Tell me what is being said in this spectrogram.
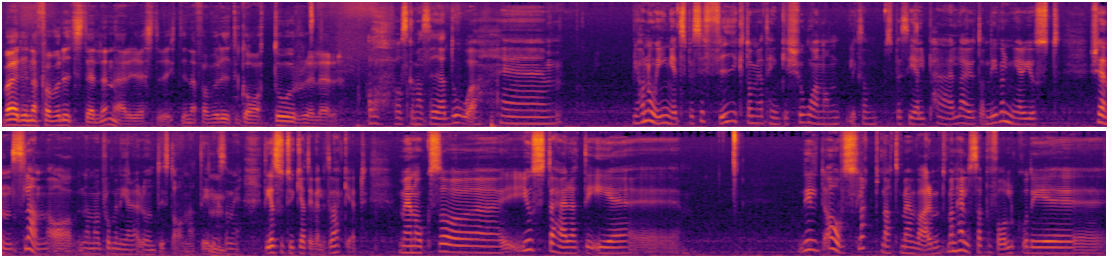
Vad är dina favoritställen här i Västervik? Dina favoritgator eller? Åh, vad ska man säga då? Ehm, jag har nog inget specifikt om jag tänker så, någon liksom speciell pärla utan det är väl mer just känslan av när man promenerar runt i stan. Att det Mm. liksom är, dels så tycker jag att det är väldigt vackert men också eh, just det här att det är eh, det är lite avslappnat men varmt. Man hälsar på folk och det är,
